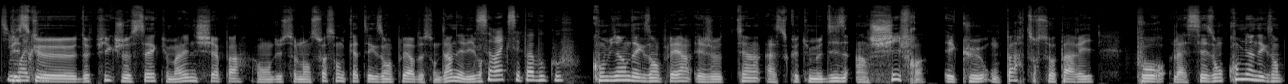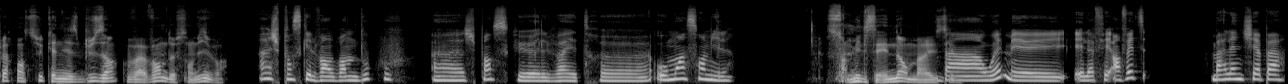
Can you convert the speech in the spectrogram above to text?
Puisque tout. depuis que je sais que Marlène Schiappa a vendu seulement 64 exemplaires de son dernier livre, C'est vrai que c'est pas beaucoup. combien d'exemplaires Et je tiens à ce que tu me dises un chiffre et que on parte sur ce pari pour la saison. Combien d'exemplaires penses-tu qu'Agnès Buzyn va vendre de son livre? Ah, je pense qu'elle va en vendre beaucoup. Euh, je pense qu'elle va être euh, au moins 100 000. 100 000, c'est énorme, Marie. Ben ouais, mais elle a fait. En fait, Marlène Schiappa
